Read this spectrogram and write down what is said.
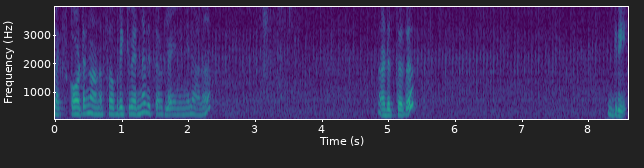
ഫ്ലെക്സ് കോട്ടൺ ആണ് ഫാബ്രിക് വരുന്നത് വിത്തൗട്ട് ലൈനിങ്ങിലാണ്. അടുത്തത് ഗ്രീൻ.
